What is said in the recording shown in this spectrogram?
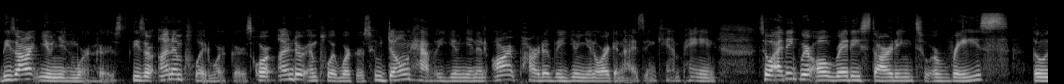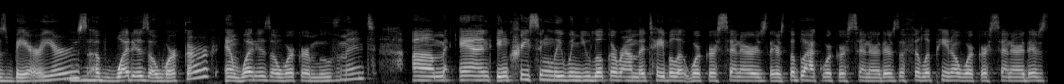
These aren't union workers. These are unemployed workers or underemployed workers who don't have a union and aren't part of a union organizing campaign. So I think we're already starting to erase those barriers mm -hmm. of what is a worker and what is a worker movement. Um, and increasingly, when you look around the table at worker centers, there's the Black Worker Center, there's the Filipino Worker Center, there's,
